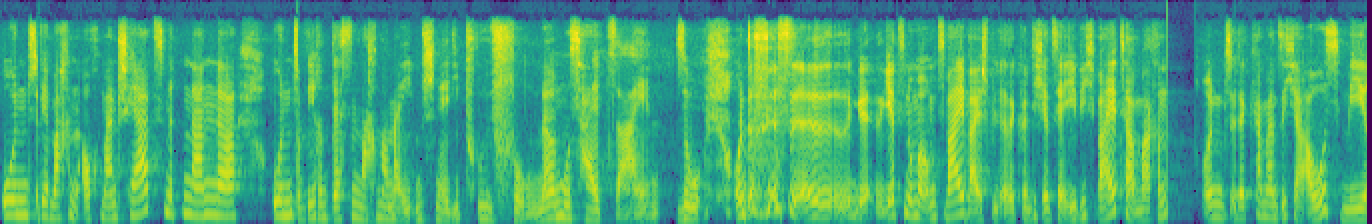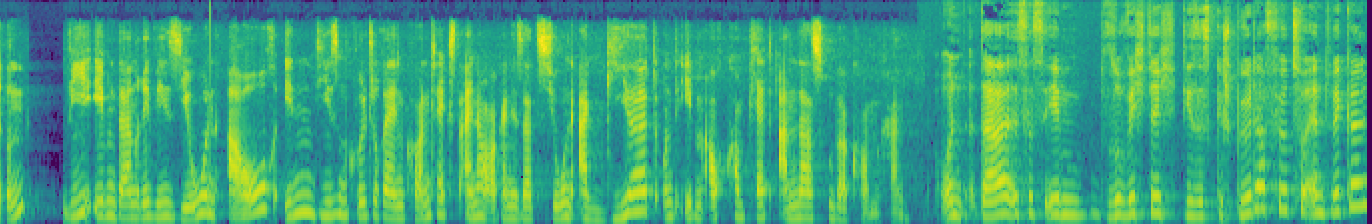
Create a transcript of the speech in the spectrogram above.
und wir machen auch mal einen Scherz miteinander und währenddessen machen wir mal eben schnell die Prüfung, ne? muss halt sein. So und das ist äh, jetzt nur mal um zwei Beispiele, da könnte ich jetzt ja ewig weitermachen und da kann man sich ja ausmehren wie eben dann Revision auch in diesem kulturellen Kontext einer Organisation agiert und eben auch komplett anders rüberkommen kann. Und da ist es eben so wichtig, dieses Gespür dafür zu entwickeln,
